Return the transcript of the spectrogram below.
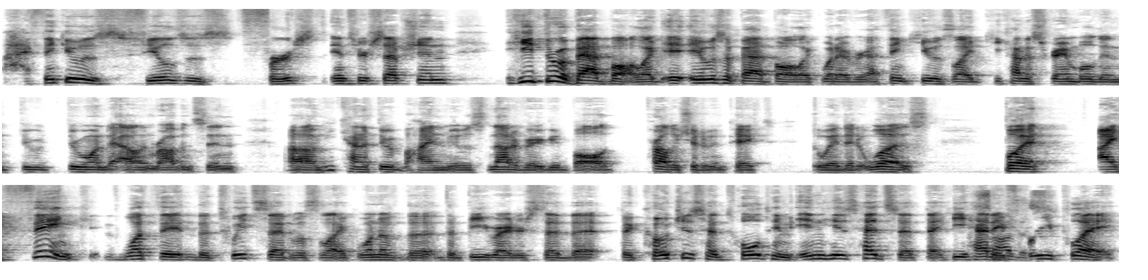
I think it was Fields's first interception he threw a bad ball. Like it, it, was a bad ball, like whatever. I think he was like he kind of scrambled and threw threw one to Allen Robinson. Um, he kind of threw it behind me. It was not a very good ball. Probably should have been picked the way that it was. But I think what the the tweet said was like one of the the beat writers said that the coaches had told him in his headset that he had a free play,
